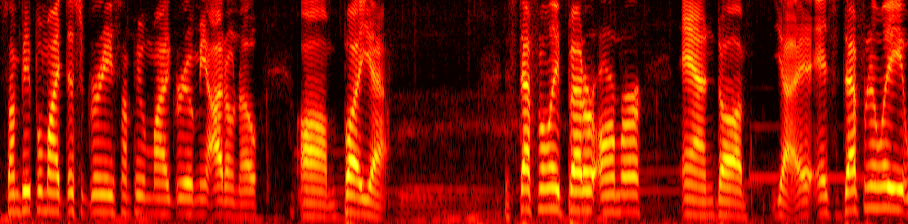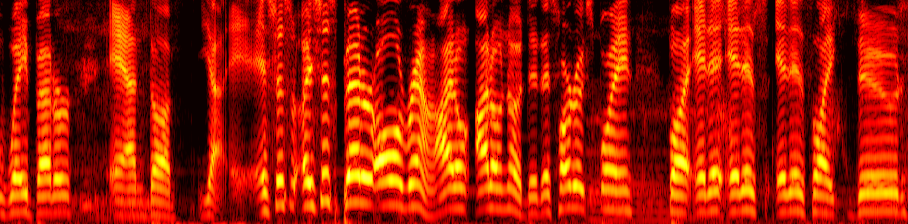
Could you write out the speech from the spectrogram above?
Some people might disagree. Some people might agree with me. I don't know. Um, but yeah, it's definitely better armor, and uh, yeah, it's definitely way better. And uh, yeah, it's just it's just better all around. I don't I don't know, dude. It's hard to explain, but it it is it is like, dude,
